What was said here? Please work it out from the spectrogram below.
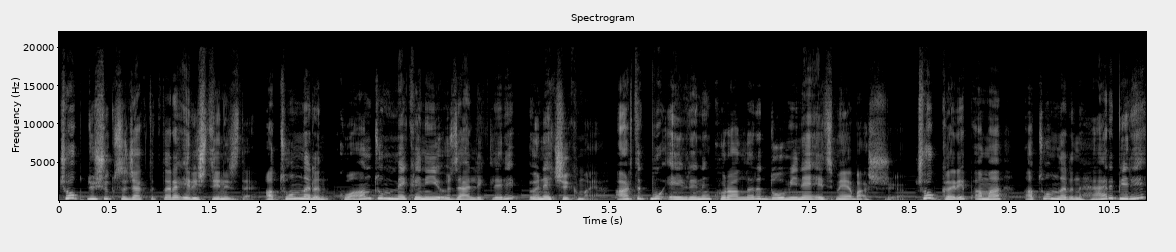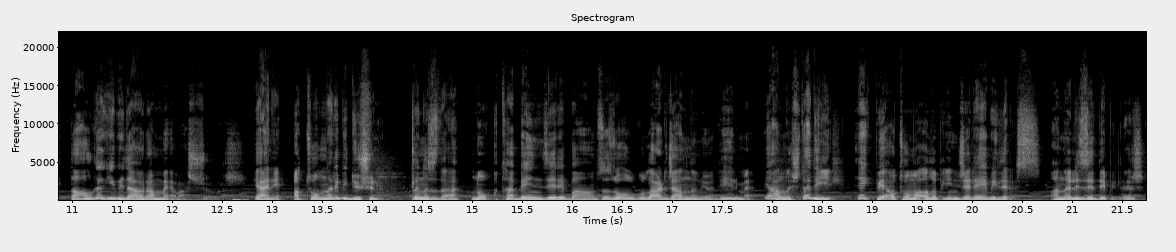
Çok düşük sıcaklıklara eriştiğinizde atomların kuantum mekaniği özellikleri öne çıkmaya, artık bu evrenin kuralları domine etmeye başlıyor. Çok garip ama atomların her biri dalga gibi davranmaya başlıyorlar. Yani atomları bir düşünün aklınızda nokta benzeri bağımsız olgular canlanıyor değil mi? Yanlış da değil. Tek bir atomu alıp inceleyebiliriz. Analiz edebilir,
